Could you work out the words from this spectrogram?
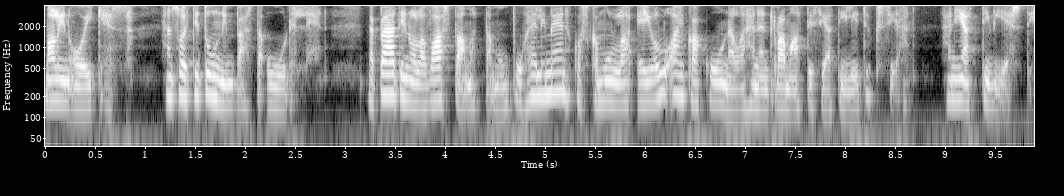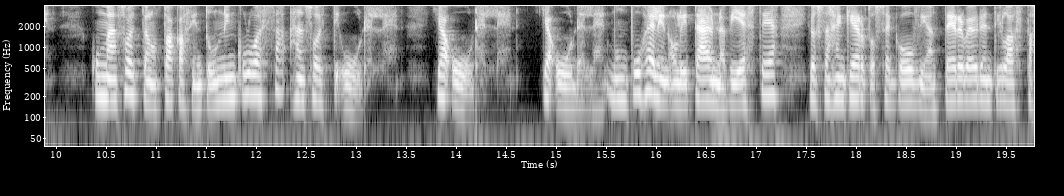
Mä olin oikeassa. Hän soitti tunnin päästä uudelleen. Mä päätin olla vastaamatta mun puhelimeen, koska mulla ei ollut aikaa kuunnella hänen dramaattisia tilityksiään. Hän jätti viestin. Kun mä en soittanut takaisin tunnin kuluessa, hän soitti uudelleen. Ja uudelleen. Ja uudelleen. Mun puhelin oli täynnä viestejä, jossa hän kertoi Segovian terveydentilasta,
